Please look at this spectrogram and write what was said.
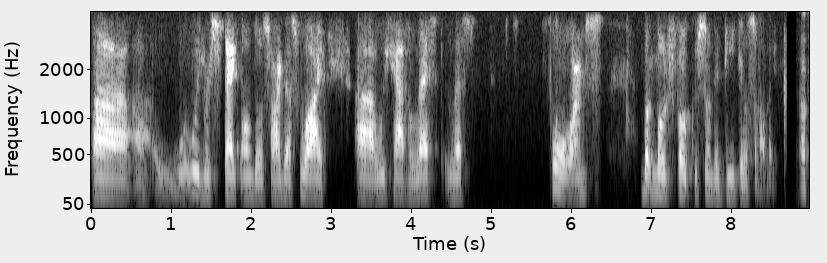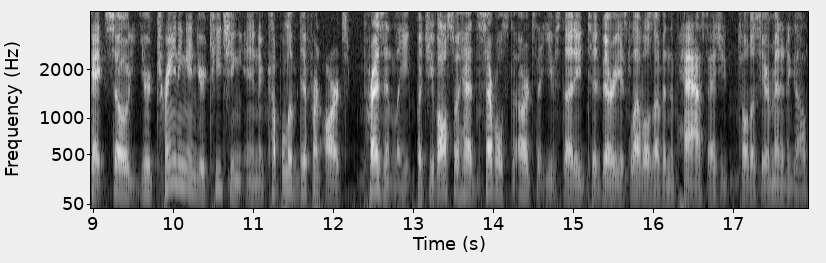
uh, uh with respect on those arts. That's why uh, we have less less forms, but most focused on the details of it. Okay, so you're training and you're teaching in a couple of different arts presently, but you've also had several arts that you've studied to various levels of in the past, as you told us here a minute ago.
